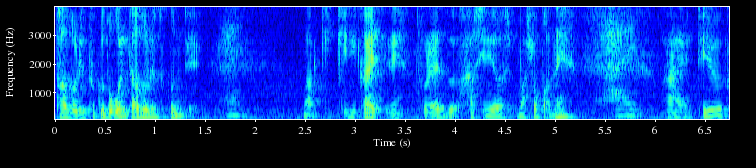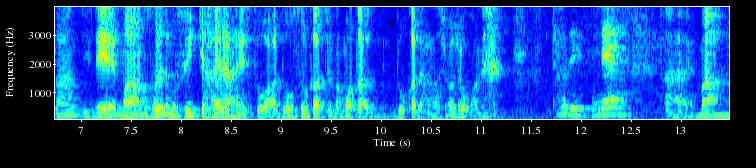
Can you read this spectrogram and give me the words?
たどり着くとこにたどり着くんで、はい。まあ、き切り替えてねとりあえず走りましょうかね。はい。はい、っていう感じで、まあそれでもスイッチ入らへん人はどうするかっていうのはまたどっかで話しましょうかね。そうですね。はい、ま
